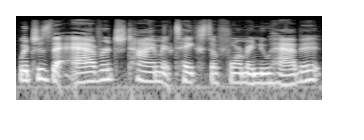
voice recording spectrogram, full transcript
which is the average time it takes to form a new habit,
